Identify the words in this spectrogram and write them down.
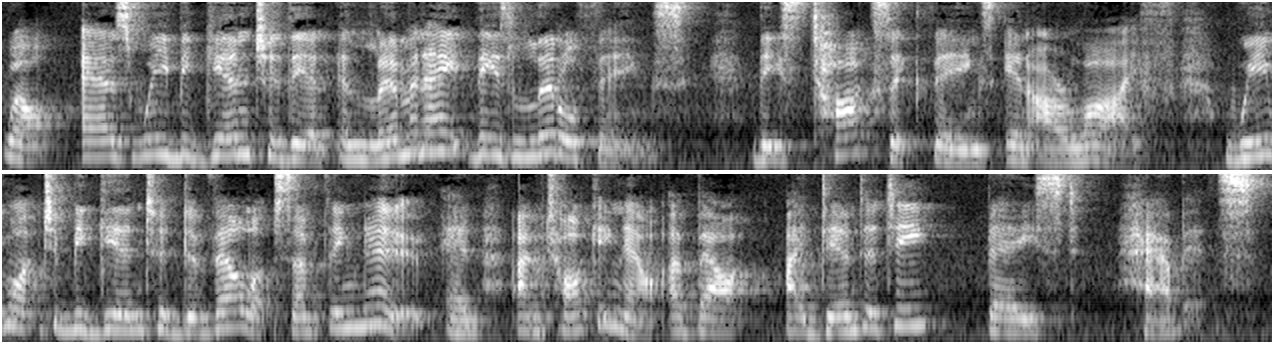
Well, as we begin to then eliminate these little things, these toxic things in our life, we want to begin to develop something new. And I'm talking now about identity based habits.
